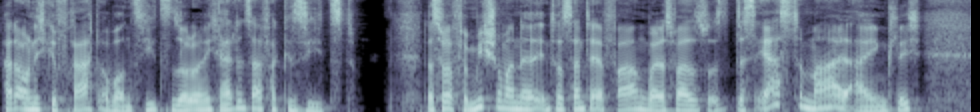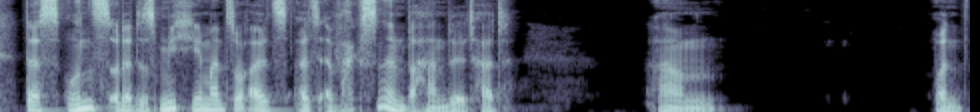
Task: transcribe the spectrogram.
Hat auch nicht gefragt, ob er uns siezen soll oder nicht. Er hat uns einfach gesiezt. Das war für mich schon mal eine interessante Erfahrung, weil das war das erste Mal eigentlich, dass uns oder dass mich jemand so als, als Erwachsenen behandelt hat. Ähm, und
